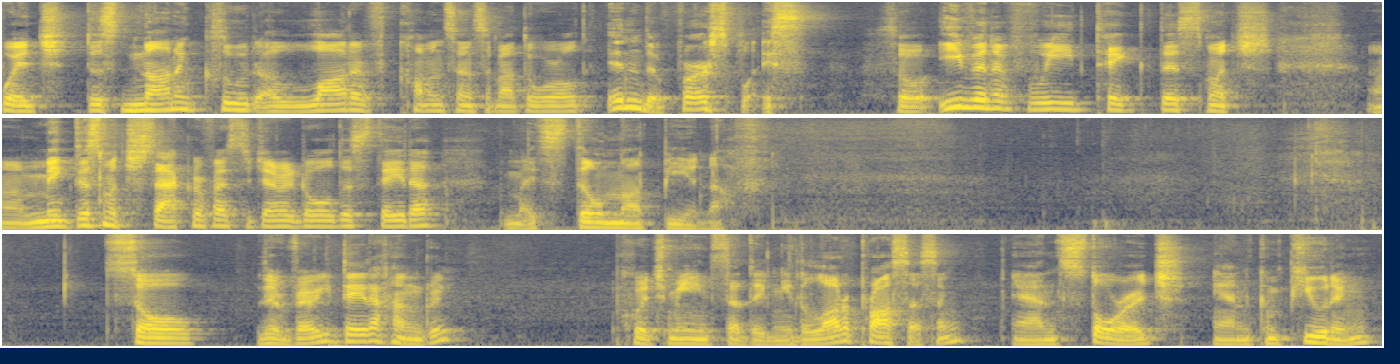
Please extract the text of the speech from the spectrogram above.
which does not include a lot of common sense about the world in the first place. So even if we take this much, uh, make this much sacrifice to generate all this data, it might still not be enough. So they're very data hungry, which means that they need a lot of processing and storage and computing,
